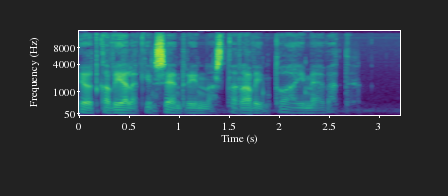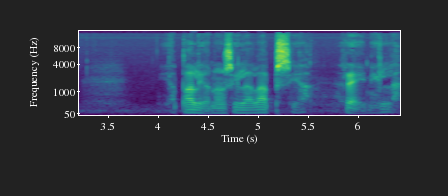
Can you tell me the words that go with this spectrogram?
ja jotka vieläkin sen rinnasta ravintoa imevät. Ja paljon on sillä lapsia Reinillä.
